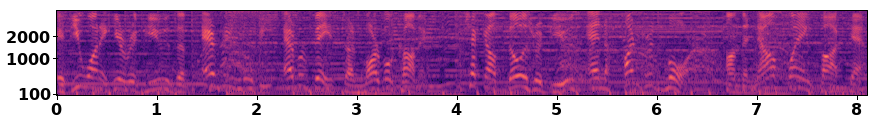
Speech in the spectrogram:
If you want to hear reviews of every movie ever based on Marvel Comics, check out those reviews and hundreds more on the Now Playing Podcast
